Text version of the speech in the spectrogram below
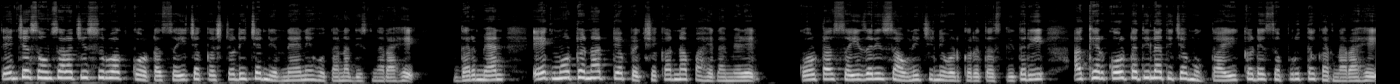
त्यांच्या संसाराची सुरुवात कोर्टात सईच्या कस्टडीच्या निर्णयाने होताना दिसणार आहे. दरम्यान एक मोठं नाट्य प्रेक्षकांना पाहायला मिळेल. कोर्टात सई जरी सावनीची निवड करत असली तरी अखेर कोर्ट तिला तिच्या मुक्ताईकडे सपूर्त करणार आहे.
